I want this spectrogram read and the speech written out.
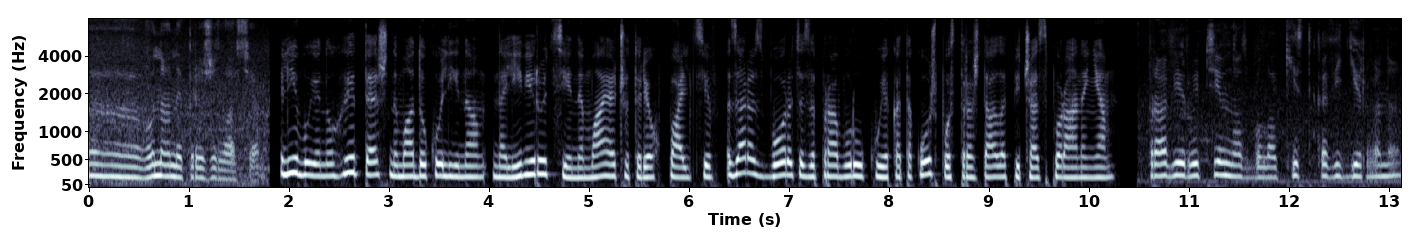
е, вона не прижилася. Лівої ноги теж нема до коліна. На лівій руці немає чотирьох пальців. Зараз бореться за праву руку, яка також постраждала під час поранення. В правій руці в нас була кістка відірвана,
